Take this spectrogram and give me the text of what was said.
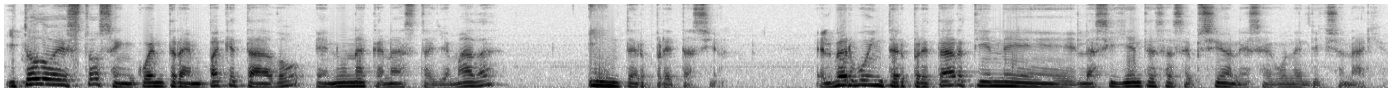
Y todo esto se encuentra empaquetado en una canasta llamada interpretación. El verbo interpretar tiene las siguientes acepciones según el diccionario.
